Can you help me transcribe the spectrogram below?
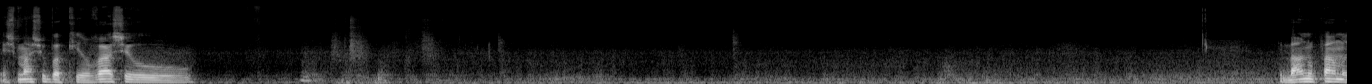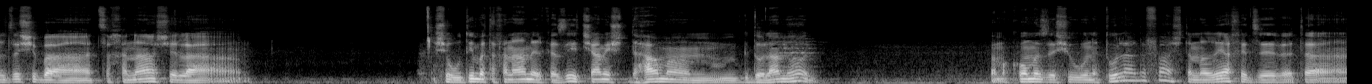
יש משהו בקרבה שהוא... דיברנו פעם על זה שבצחנה של השירותים בתחנה המרכזית, שם יש דהרמה גדולה מאוד. במקום הזה שהוא נטול העדפה, שאתה מריח את זה ואתה...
